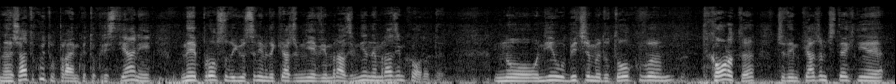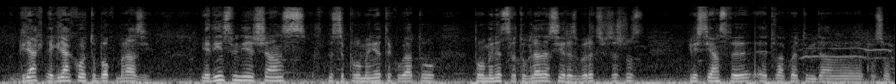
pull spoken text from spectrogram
На нещата, които правим като християни, не е просто да ги осъдим да кажем ние ви мразим. Ние не мразим хората. Но ние обичаме до толкова хората, че да им кажем, че техният грях е грях, който Бог мрази. Единственият шанс да се променят е когато променят светогледа си и разберат, че всъщност християнство е е това, което ми дава посока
